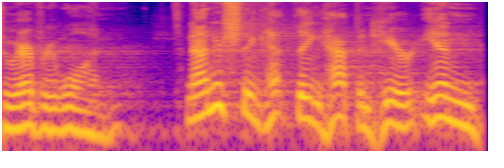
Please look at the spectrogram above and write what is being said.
to everyone. Now, an interesting thing happened here in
